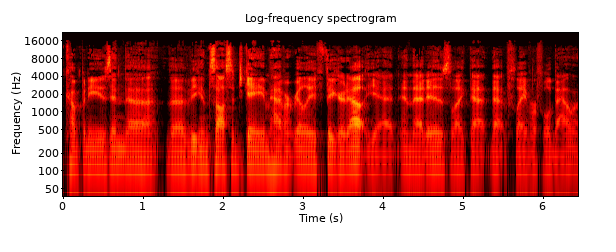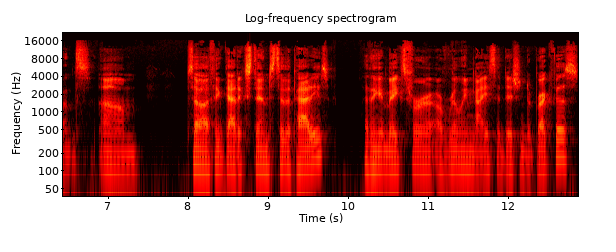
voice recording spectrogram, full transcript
companies in the the vegan sausage game haven't really figured out yet, and that is like that that flavorful balance. Um, so I think that extends to the patties. I think it makes for a really nice addition to breakfast.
